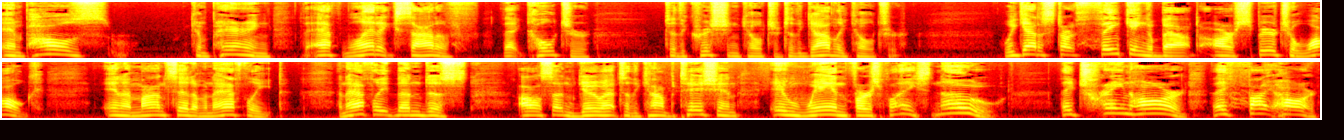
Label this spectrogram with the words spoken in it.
And Paul's comparing the athletic side of that culture to the Christian culture, to the godly culture. We got to start thinking about our spiritual walk in a mindset of an athlete. An athlete doesn't just all of a sudden go out to the competition and win first place. No. They train hard. They fight hard.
